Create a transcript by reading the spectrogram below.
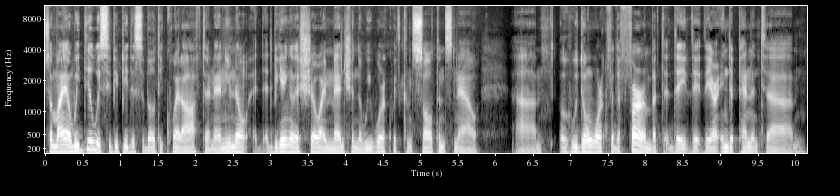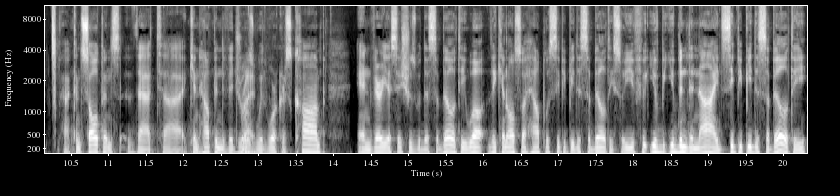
So, Maya, we deal with CPP disability quite often. And, you know, at the beginning of the show, I mentioned that we work with consultants now um, who don't work for the firm, but they, they, they are independent um, uh, consultants that uh, can help individuals Right. with workers' comp and various issues with disability. Well, they can also help with CPP disability. So, you've, you've, you've been denied CPP disability.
